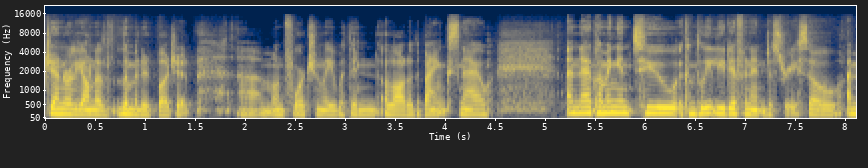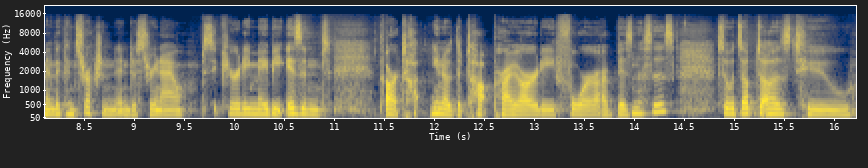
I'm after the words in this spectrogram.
generally on a limited budget, um, unfortunately, within a lot of the banks now and now coming into a completely different industry. So I'm in the construction industry now. Security maybe isn't our, you know, the top priority for our businesses. So it's up to us to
